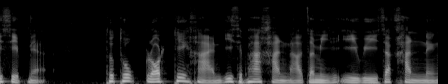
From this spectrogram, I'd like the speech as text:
2020 เนี่ย ทุกๆ รถที่ขาย 25 คันนะครับ จะมี EV สักคันหนึ่ง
